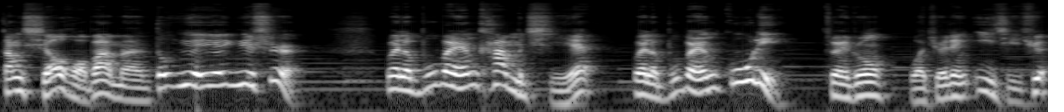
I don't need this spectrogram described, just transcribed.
当小伙伴们都跃跃欲试，为了不被人看不起，为了不被人孤立，最终我决定一起去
